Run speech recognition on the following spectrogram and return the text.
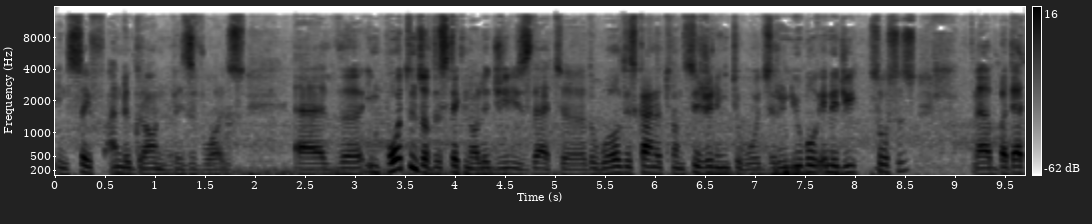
in safe underground reservoirs. Uh, the importance of this technology is that uh, the world is kind of transitioning towards renewable energy sources, uh, but that,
